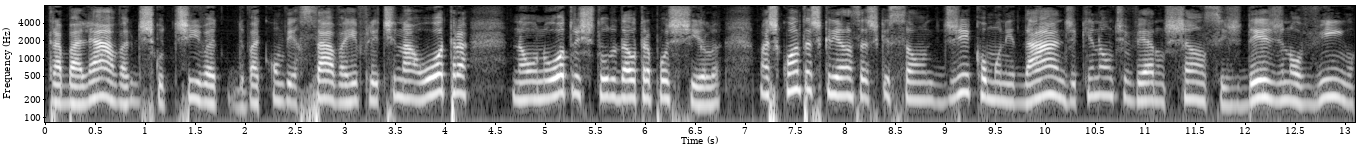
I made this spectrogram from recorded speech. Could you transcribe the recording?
trabalhar, vai discutir, vai, vai conversar, vai refletir na outra, no, no outro estudo da outra apostila. Mas quantas crianças que são de comunidade que não tiveram chances desde novinho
